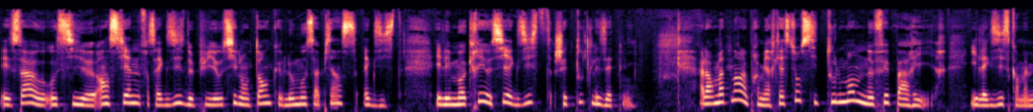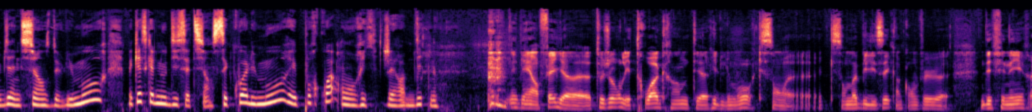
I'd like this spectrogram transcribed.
Et ça euh, aussi euh, ancienne, enfin ça existe depuis aussi longtemps que l'Homo sapiens existe. Et les moqueries aussi existent chez toutes les ethnies. Alors maintenant, la première question, si tout le monde ne fait pas rire, il existe quand même bien une science de l'humour, mais qu'est-ce qu'elle nous dit cette science? C'est quoi l'humour et pourquoi on rit? Jérôme, dites-nous. Eh bien, en fait, il y a toujours les trois grandes théories de l'humour qui sont euh, qui sont mobilisées quand on veut euh, définir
